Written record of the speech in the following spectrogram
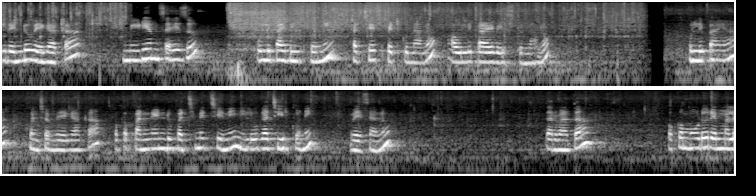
ఈ రెండు వేగాక మీడియం సైజు ఉల్లిపాయ తీసుకొని కట్ చేసి పెట్టుకున్నాను. ఆ ఉల్లిపాయ వేస్తున్నాను. ఉల్లిపాయ కొంచెం వేగాక ఒక పన్నెండు పచ్చిమిర్చిని నిలువుగా చీరుకొని వేశాను. తర్వాత ఒక మూడు రెమ్మల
